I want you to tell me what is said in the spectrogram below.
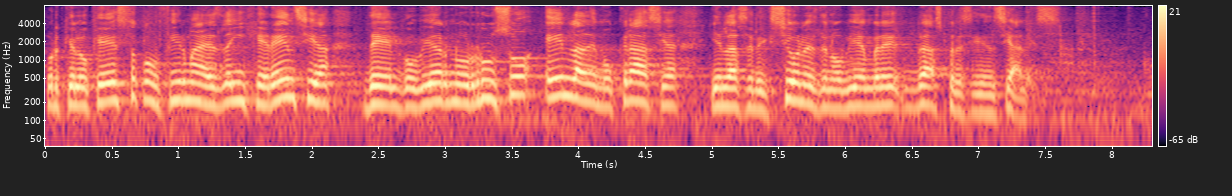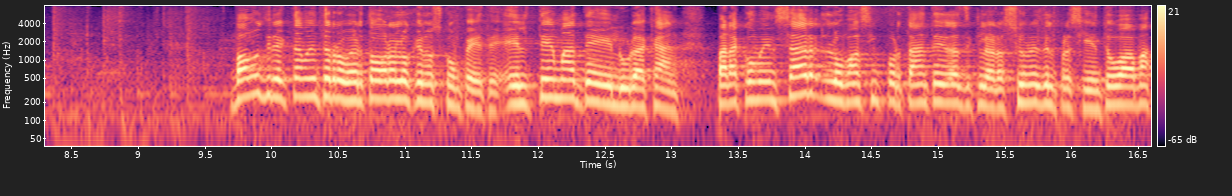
porque lo que esto confirma es la injerencia del gobierno ruso en la democracia y en las elecciones de noviembre, las presidenciales. Vamos directamente, Roberto, ahora a lo que nos compete, el tema del huracán. Para comenzar, lo más importante de las declaraciones del presidente Obama,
